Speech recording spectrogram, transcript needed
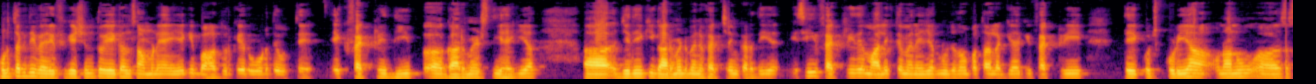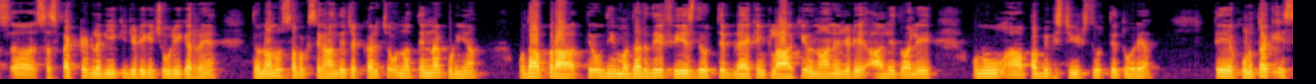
ਹੁਣ ਤੱਕ ਦੀ ਵੈਰੀਫਿਕੇਸ਼ਨ ਤੋਂ ਇਹ ਗੱਲ ਸਾਹਮਣੇ ਆਈ ਹੈ ਕਿ ਬਹਾਦਰ ਕੇ ਰੋਡ ਦੇ ਉੱਤੇ ਇੱਕ ਫੈਕਟਰੀ ਦੀਪ ਗਾਰਮੈਂਟਸ ਦੀ ਹੈਗੀ ਆ ਜਿਹਦੀ ਕਿ ਗਾਰਮੈਂਟ ਮੈਨੂਫੈਕਚਰਿੰਗ ਕਰਦੀ ਹੈ। ਇਸੀ ਫੈਕਟਰੀ ਦੇ ਮਾਲਕ ਤੇ ਮੈਨੇਜਰ ਨੂੰ ਜਦੋਂ ਪਤਾ ਲੱਗਿਆ ਕਿ ਫੈਕਟਰੀ ਤੇ ਕੁਝ ਕੁੜੀਆਂ ਉਹਨਾਂ ਨੂੰ ਸਸਪੈਕਟਡ ਲੱਗੀ ਕਿ ਜਿਹੜੇ ਕਿ ਚੋਰੀ ਕਰ ਰਹੇ ਆ ਤੇ ਉਹਨਾਂ ਨੂੰ ਸਬਕ ਸਿਖਾਉਣ ਦੇ ਚੱਕਰ 'ਚ ਉਹਨਾਂ ਤਿੰਨਾਂ ਕੁੜੀਆਂ ਉਹਦਾ ਭਰਾ ਤੇ ਉਹਦੀ ਮਦਰ ਦੇ ਫੇਸ ਦੇ ਉੱਤੇ ਬਲੈਕ ਇੰਕ ਲਾ ਕੇ ਉਹਨਾਂ ਨੇ ਜਿਹੜੇ ਆਲੇ ਦੁਆਲੇ ਉਹਨੂੰ ਪਬਲਿਕ ਸਟਰੀਟਸ ਦੇ ਉੱਤੇ ਤੋਰਿਆ। ਤੇ ਹੁਣ ਤੱਕ ਇਸ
